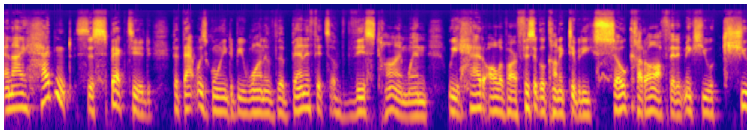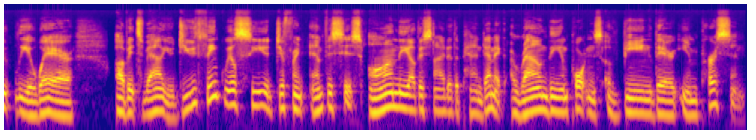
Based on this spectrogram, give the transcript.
And I hadn't suspected that that was going to be one of the benefits of this time when we had all of our physical connectivity so cut off that it makes you acutely aware of its value. Do you think we'll see a different emphasis on the other side of the pandemic around the importance of being there in person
